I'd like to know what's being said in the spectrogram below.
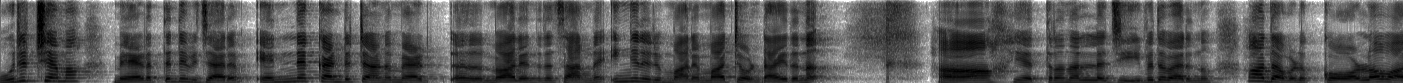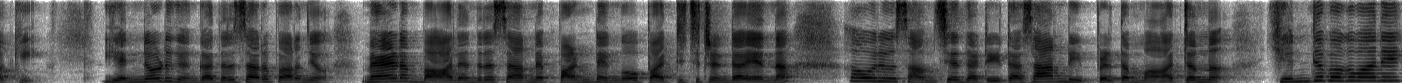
ഒരു ക്ഷമ. മേഡത്തിന്റെ വിചാരം എന്നെ കണ്ടിട്ടാണ് മേ ബാലേന്ദ്രൻ സാറിന് ഇങ്ങനൊരു മനംമാറ്റം ഉണ്ടായതെന്ന്. ആ എത്ര നല്ല ജീവിതമായിരുന്നു. അതവൾ കൊളവാക്കി. എന്നോട് ഗംഗാധര സാറ് പറഞ്ഞു മാഡം ബാലേന്ദ്ര സാറിനെ പണ്ടെങ്ങോ പറ്റിച്ചിട്ടുണ്ട് എന്ന ഒരു സംശയം തട്ടിയിട്ടാ സാറിന്റെ ഇപ്പോഴത്തെ മാറ്റം എന്ന് എന്റെ ഭഗവാനെ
